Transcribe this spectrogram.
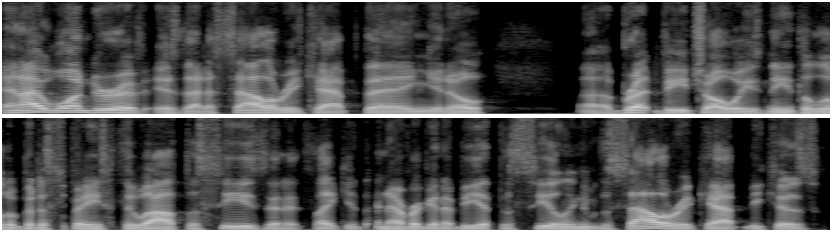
And I wonder if is that a salary cap thing? You know, uh, Brett Veach always needs a little bit of space throughout the season. It's like it's never going to be at the ceiling of the salary cap because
